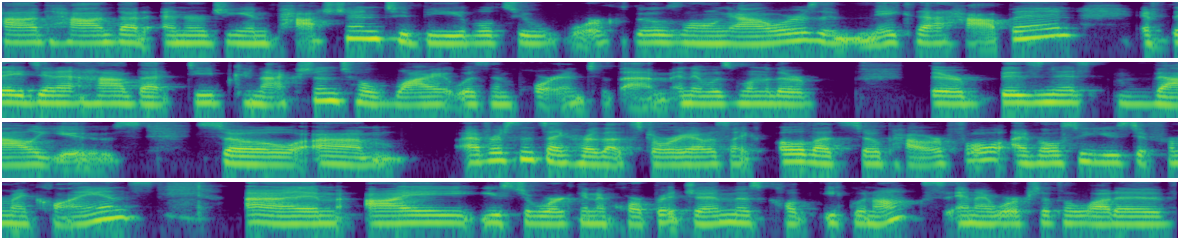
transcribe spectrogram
have had that energy and passion to be able to work those long hours and make that happen if they didn't have that deep connection to why it was important to them. And it was one of their their business values. So um, ever since I heard that story, I was like, oh, that's so powerful. I've also used it for my clients. Um, I used to work in a corporate gym. It was called Equinox, and I worked with a lot of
